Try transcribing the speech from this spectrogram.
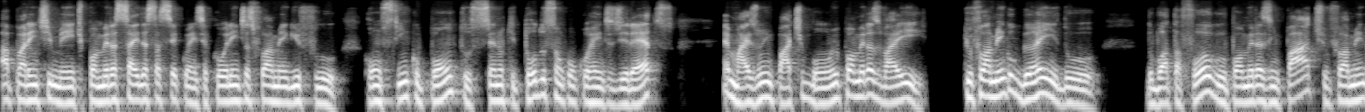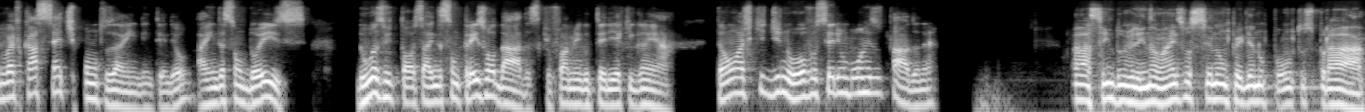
aparentemente o Palmeiras sair dessa sequência Corinthians, Flamengo e Flu com cinco pontos, sendo que todos são concorrentes diretos, é mais um empate bom e o Palmeiras vai. Que o Flamengo ganhe do, do Botafogo, o Palmeiras empate, o Flamengo vai ficar a sete pontos ainda, entendeu? Ainda são dois, duas vitórias, ainda são três rodadas que o Flamengo teria que ganhar. Então, acho que de novo seria um bom resultado, né? Ah, sem dúvida, ainda mais você não perdendo pontos para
